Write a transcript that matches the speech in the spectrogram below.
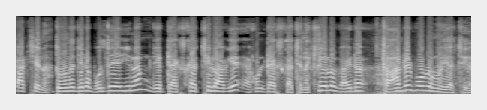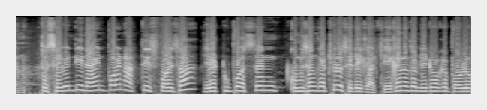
কাটছে না। তোমাদের যেটা বলতে চাইছিলাম যে ট্যাক্স কাটছিল আগে, এখন ট্যাক্স কাটছে না। কি হলো গাড়িটা? স্টার্টের প্রবলেম হয়ে যাচ্ছে কেন? তো সেভেন্টি নাইন পয়েন্ট আটত্রিশ পয়সা, যেটা টু পার্সেন্ট কমিশন কাটছিল, সেটাই কাটছে। এখানে তো নেটওয়ার্কের প্রবলেম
